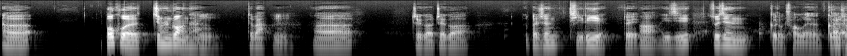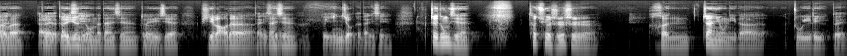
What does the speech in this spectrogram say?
呃，包括精神状态，嗯对吧？嗯呃，这个这个本身体力对啊，以及最近各种传闻，各种传闻，带来对对运动的担心，对一嗯些疲劳的担担心心，对饮酒的担心，这东西它确实是很占用你的注意力对，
